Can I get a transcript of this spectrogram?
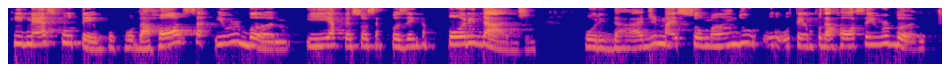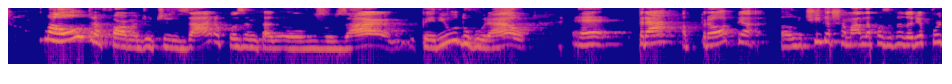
que mescla o tempo da roça e urbano. E a pessoa se aposenta por idade. Por idade, mas somando o, o tempo da roça e urbano. Uma outra forma de utilizar aposentadoria, usar o período rural é para a própria a antiga chamada aposentadoria por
